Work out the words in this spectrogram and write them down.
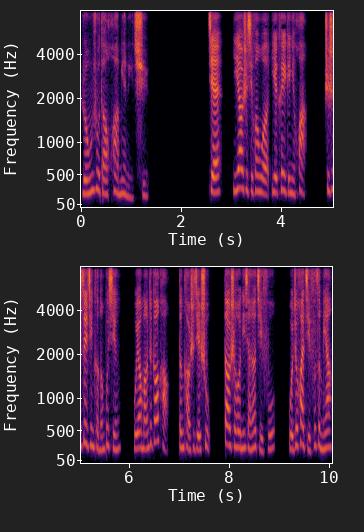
融入到画面里去。姐，你要是喜欢我，也可以给你画，只是最近可能不行，我要忙着高考。等考试结束，到时候你想要几幅，我就画几幅，怎么样？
